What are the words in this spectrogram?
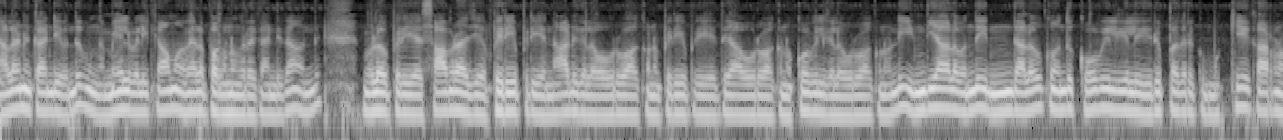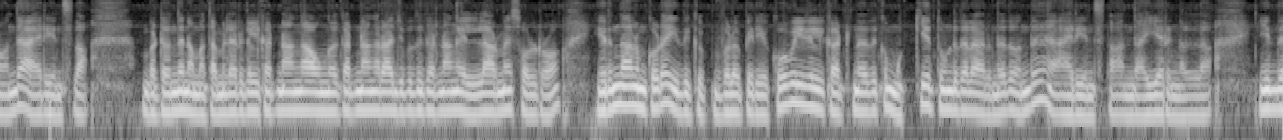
நலனுக்காண்டி வந்து இவங்க மேல் வலிக்காமல் வேலை பார்க்கணுங்கிறக்காண்டி தான் வந்து இவ்வளோ பெரிய சாம்ராஜ்யம் பெரிய பெரிய நாடுகளை உருவாக்கணும் பெரிய பெரிய இதாக உருவாக்கணும் கோவில்களை உருவாக்கணும்னு இந்தியாவில் வந்து இந்த அளவுக்கு வந்து கோவில்கள் இருப்பதற்கு முக்கிய காரணம் வந்து ஆரியன்ஸ் தான். பட் வந்து நம்ம தமிழர்கள் கட்டினாங்க அவங்க கட்டினாங்க ராஜபுத்து கட்டினாங்க எல்லாருமே சொல்கிறோம் இருந்தாலும் கூட இதுக்கு இவ்வளோ பெரிய கோவில்கள் கட்டினதுக்கு முக்கிய தூண்டுதலாக இருந்தது வந்து ஆரியன்ஸ் தான் அந்த ஐயருங்கள் தான் இந்த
